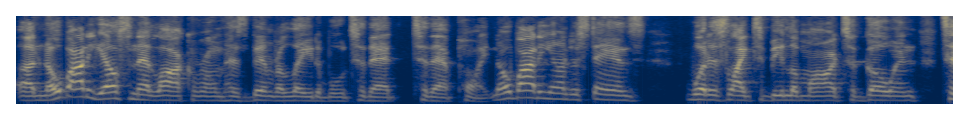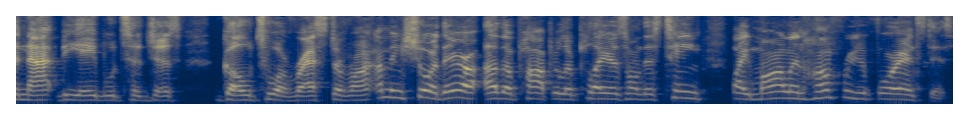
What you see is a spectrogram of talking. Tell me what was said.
Uh, nobody else in that locker room has been relatable to that to that point. Nobody understands what it's like to be Lamar to go and to not be able to just go to a restaurant. I mean, sure, there are other popular players on this team, like Marlon Humphrey, for instance,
